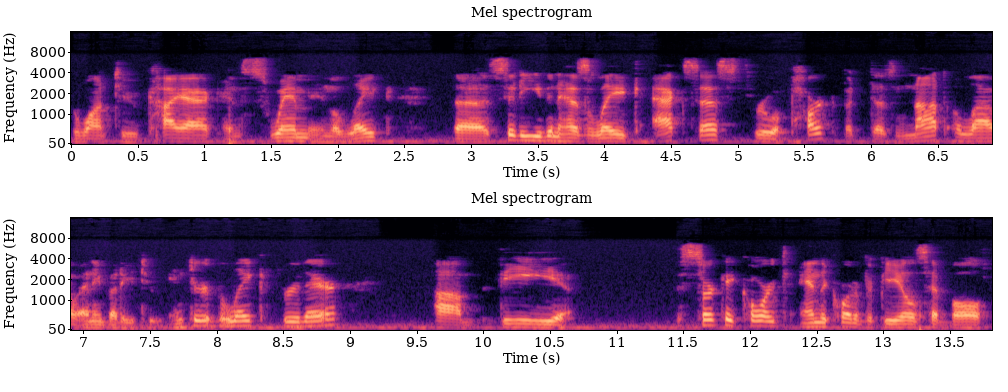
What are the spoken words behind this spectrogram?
who want to kayak and swim in the lake. The city even has lake access through a park, but does not allow anybody to enter the lake through there. Um, the, the Circuit Court and the Court of Appeals have both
